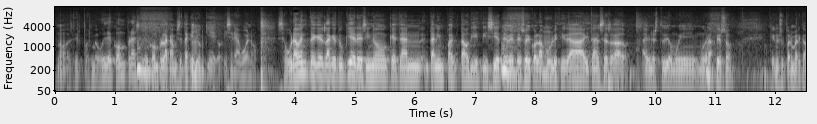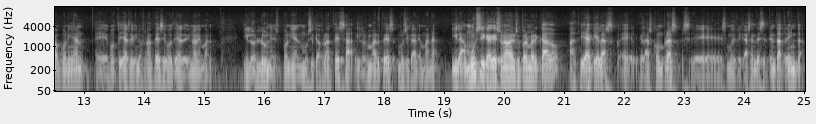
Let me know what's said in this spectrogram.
¿no? Es decir, pues me voy de compras y me compro la camiseta que yo quiero y sería bueno. Seguramente que es la que tú quieres y no que te han, te han impactado 17 veces hoy con la publicidad y te han sesgado. Hay un estudio muy, muy gracioso que en un supermercado ponían eh, botellas de vino francés y botellas de vino alemán y los lunes ponían música francesa y los martes música alemana. Y la música que sonaba en el supermercado hacía que las, eh, que las compras se, se, modificasen de 70 a 30.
